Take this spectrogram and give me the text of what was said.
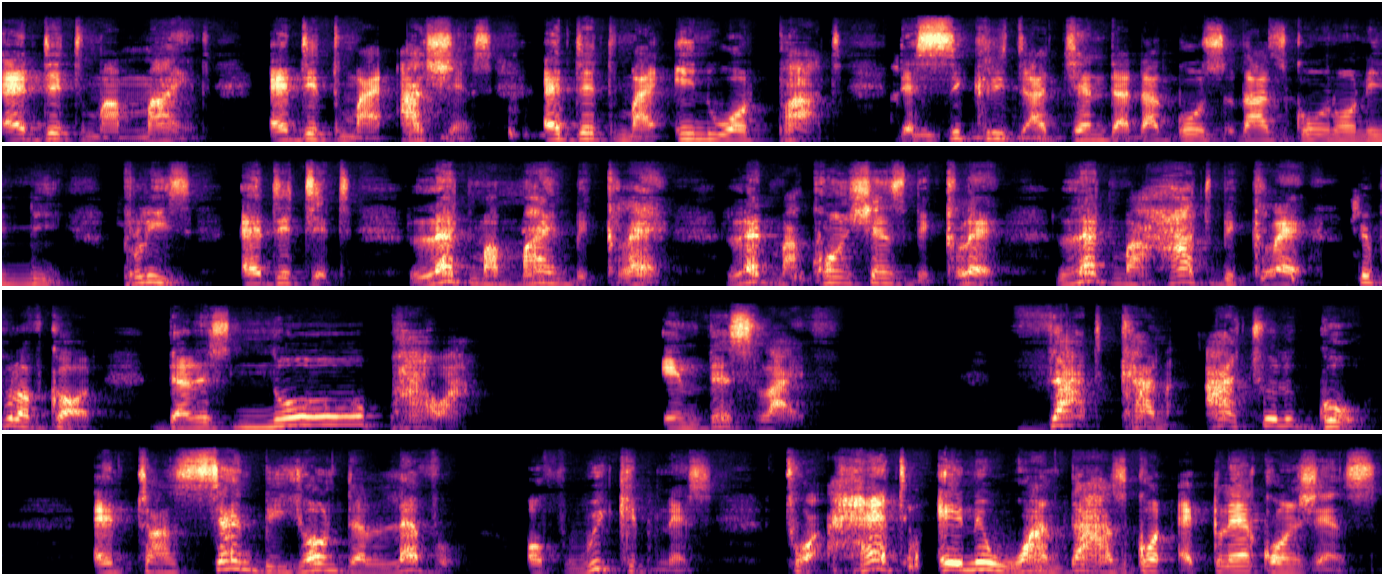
edit my mind, edit my actions, edit my inward part, the secret agenda that goes that's going on in me. Please edit it. Let my mind be clear. Let my conscience be clear. Let my heart be clear. People of God, there is no power in this life that can actually go and transcend beyond the level of wickedness to hurt anyone that has got a clear conscience.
